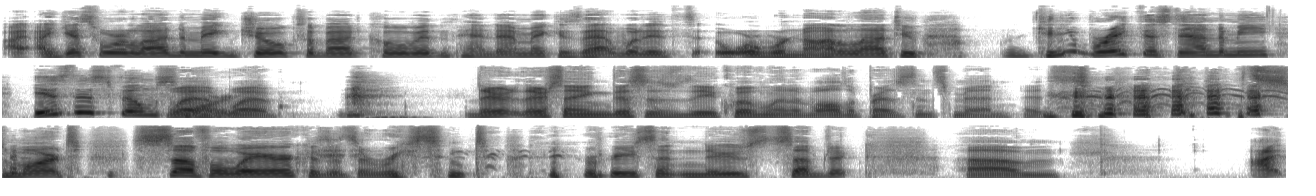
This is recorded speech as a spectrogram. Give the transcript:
I, I guess we're allowed to make jokes about COVID and pandemic. Is that what it's, or we're not allowed to? Can you break this down to me? Is this film smart? Web, web they're they're saying this is the equivalent of all the president's men. It's, it's smart, self aware because it's a recent recent news subject. Um, I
